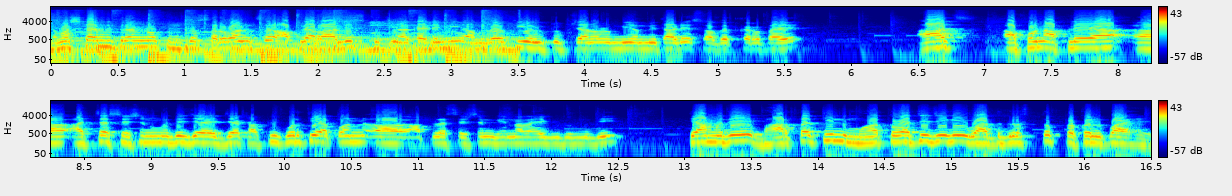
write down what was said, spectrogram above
नमस्कार मित्रांनो तुमचं सर्वांचं आपल्या रालेस coaching academy Amravati YouTube channel मी अमित आडे स्वागत करत आहे. आज आपण आपल्या या आजच्या सेशनमध्ये ज्या ज्या टॉपिकवरती आपण आपला सेशन घेणार आहे व्हिडिओमध्ये त्यामध्ये भारतातील महत्त्वाचे जे काही वादग्रस्त प्रकल्प आहे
